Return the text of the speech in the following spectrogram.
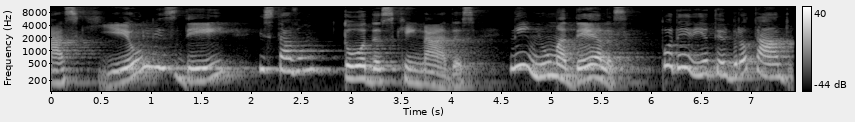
as que eu lhes dei estavam todas queimadas, nenhuma delas poderia ter brotado.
